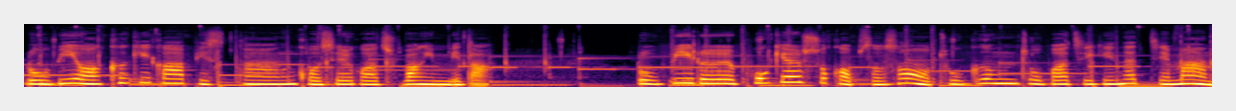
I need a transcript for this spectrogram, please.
로비와 크기가 비슷한 거실과 주방입니다. 로비를 포기할 수가 없어서 조금 좁아지긴 했지만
